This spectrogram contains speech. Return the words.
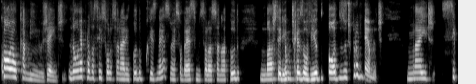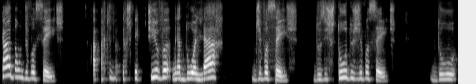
qual é o caminho, gente? Não é para vocês solucionarem tudo, porque né, se nós soubéssemos solucionar tudo, nós teríamos resolvido todos os problemas. Mas se cada um de vocês, a partir da perspectiva, né, do olhar de vocês, dos estudos de vocês, do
